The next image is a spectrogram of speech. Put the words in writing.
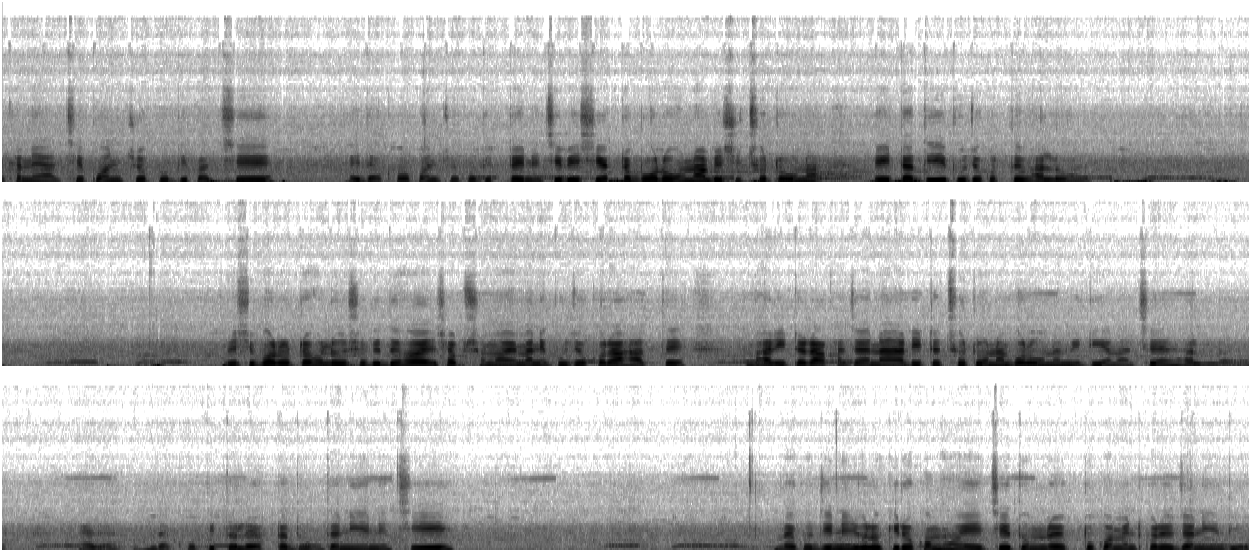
এখানে আছে পঞ্চপ্রদীপ আছে। এই দেখো পঞ্চপ্রদীপটা এনেছি, বেশি একটা বড়ও না, বেশি ছোটও না। এইটা দিয়ে পুজো করতে ভালো হয়। বেশি বড়টা হলে অসুবিধে হয়, সব সময় মানে পুজো করা হাতে ভারীটা রাখা যায় না। আর এটা ছোটও না, বড়ও না, মিডিয়াম আছে, ভালো লাগে। দেখো পিতলে একটা ধূপধানি এনেছি। দেখো জিনিসগুলো কীরকম হয়েছে, তোমরা একটু কমেন্ট করে জানিয়ে দিও।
